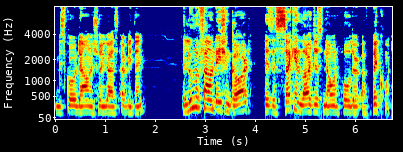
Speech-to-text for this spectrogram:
let me scroll down and show you guys everything. The Luna Foundation Guard is the second largest known holder of Bitcoin.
